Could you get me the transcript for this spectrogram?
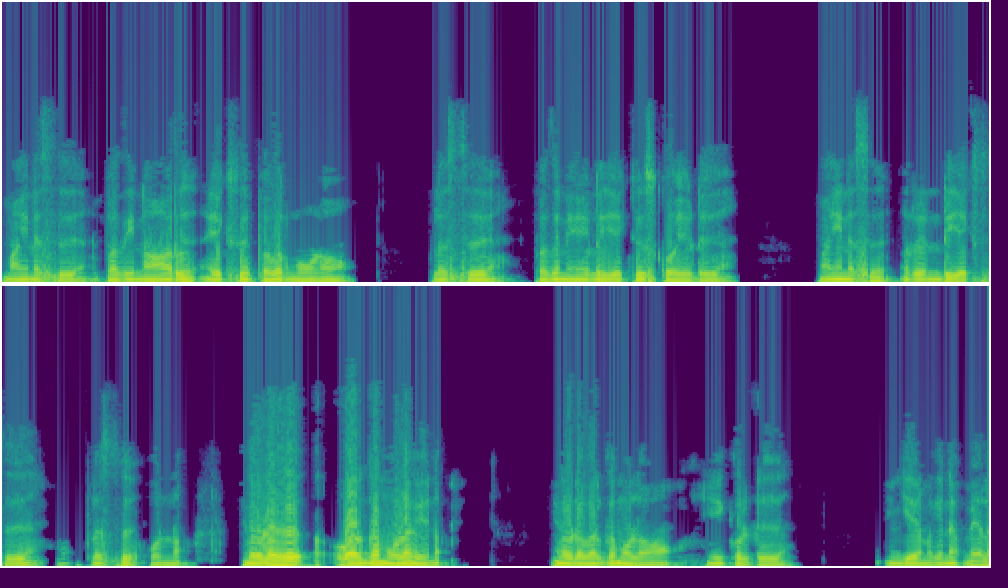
மைனஸு பதினாறு எக்ஸு பவர் மூணு ப்ளஸ்ஸு பதினேழு எக்ஸு ஸ்கொயர்டு மைனஸு ரெண்டு எக்ஸு ப்ளஸ்ஸு ஒன்று இதோட வர்க்கமூலம் வேணும். இதோட வர்க்கமூலம் ஈக்குவல் டு இங்கே நமக்கு என்ன? மேலே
